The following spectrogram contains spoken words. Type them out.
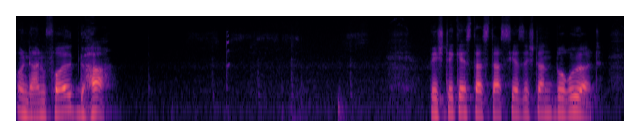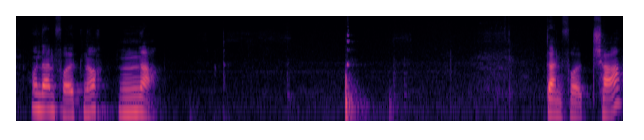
und dann folgt Ga. Wichtig ist, dass das hier sich dann berührt. Und dann folgt noch Na. Dann folgt Cha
